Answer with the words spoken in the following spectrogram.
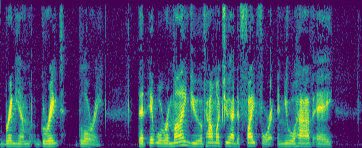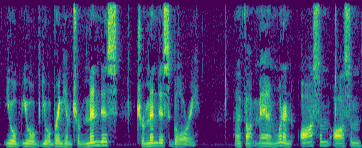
bring him great glory. That it will remind you of how much you had to fight for it, and you will have a you will you will you will bring him tremendous, tremendous glory. And I thought, man, what an awesome, awesome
